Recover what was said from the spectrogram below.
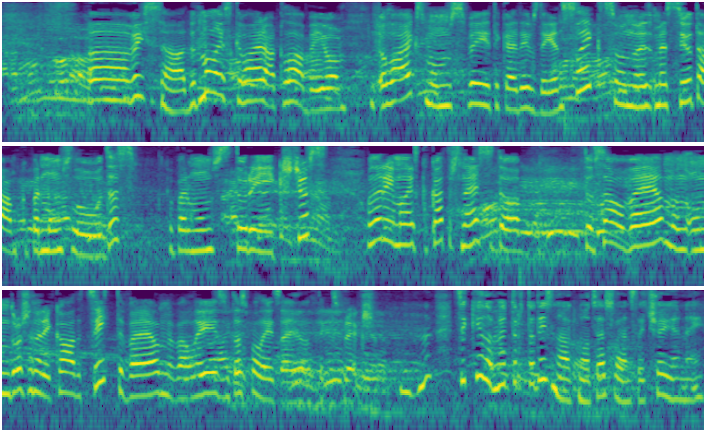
Uh, visādi, bet man liekas, ka vairāk labi, jo laiks mums bija tikai divas dienas slikts, un mēs- jutām, ka par mums lūdzas, ka par mums tur īkšķus. Un arī man liekas, ka katrs nesa to, to savu vēlmu, un, un droši vien arī kāda cita vēlme vēl līdzi, un tas palīdzēja tikt priekšu. Mhm. Cik kilometru tad iznāk no Cēsvēns līdz šejienei?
